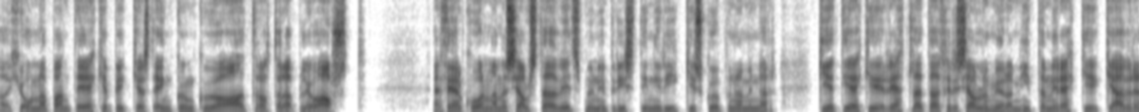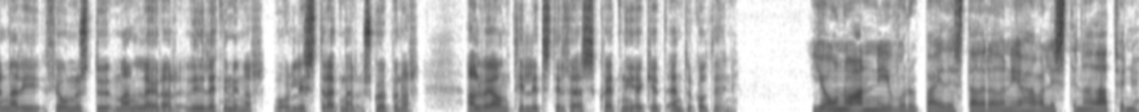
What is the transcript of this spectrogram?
að hjónabandi ekki byggjast engöngu á aðdráttarafli og ást. En þegar kona með sjálfstæða vitsmunni brýst inn í ríki sköpunar minnar get ég ekki réttlætað fyrir sjálfum mér að nýta mér ekki gafir hennar í þjónustu mannlegrar viðletni minnar og listrætnar sköpunar alveg án tillits til þess hvernig ég get endurgóldið henni. Jón og Anni voru bæði staðræðan í að hafa listina að atvinnu.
